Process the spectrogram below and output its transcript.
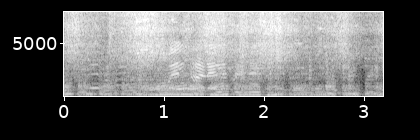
応援される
